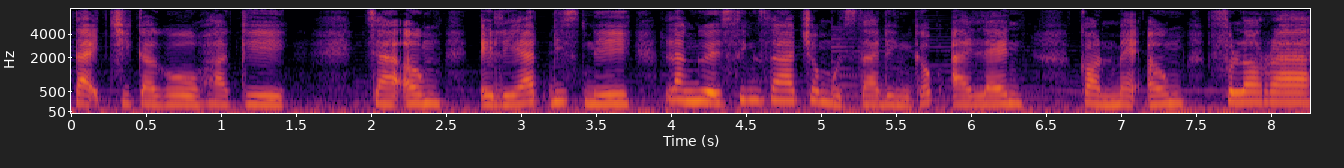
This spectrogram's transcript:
tại Chicago, Hoa Kỳ. Cha ông, Elias Disney, là người sinh ra trong một gia đình gốc Ireland, còn mẹ ông, Flora,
